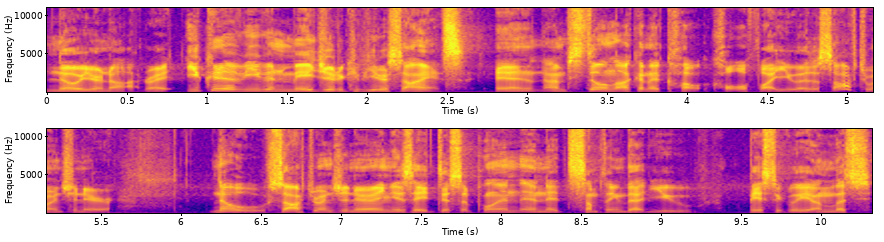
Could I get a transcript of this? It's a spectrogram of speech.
no, you're not, right? You could have even majored in computer science, and I'm still not going to qualify you as a software engineer. No, software engineering is a discipline, and it's something that you basically, unless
